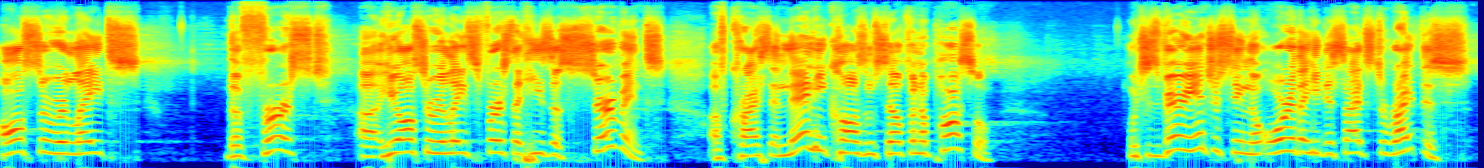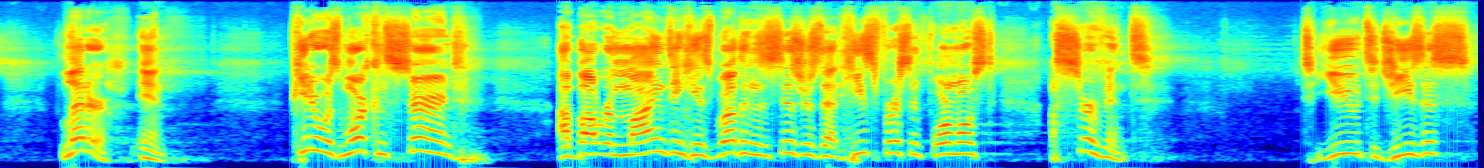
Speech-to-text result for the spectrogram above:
also relates the first, uh, he also relates first that he's a servant of Christ, and then he calls himself an apostle which is very interesting the order that he decides to write this letter in. Peter was more concerned about reminding his brothers and sisters that he's first and foremost a servant to you, to Jesus,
